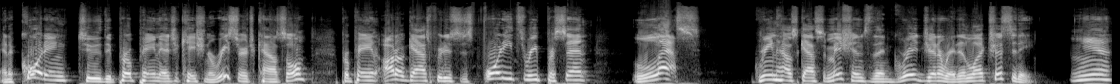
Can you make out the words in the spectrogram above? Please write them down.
And according to the Propane Educational Research Council, propane auto gas produces 43% less greenhouse gas emissions than grid generated electricity. Yeah,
